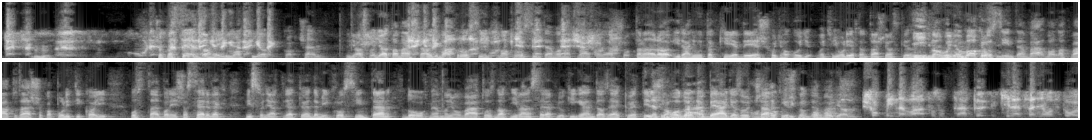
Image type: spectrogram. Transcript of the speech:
persze. Uh-huh. Csak a szerdahelyi maffia kapcsán. Ugye azt mondja a Tamásnál, hogy makroszint, makroszinten vannak változások. Talán arra irányult a kérdés, hogy, hogy vagy ha jól értem, Tamás, azt kérdezi, Így van, hogy, hogy a makroszinten vannak változások a politikai osztályban és a szervek viszonyát illetően, de mikroszinten dolgok nem nagyon változnak. Nyilván a szereplők igen, de az elkövetési módok, a beágyazottságok és minden akkor hogyan? Sok minden változott. Tehát 98-tól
